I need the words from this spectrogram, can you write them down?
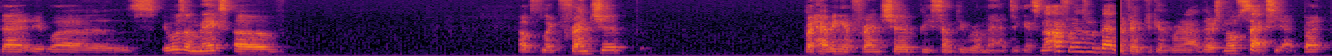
that it was it was a mix of of like friendship but having a friendship be something romantic. It's not friends with benefits because we're not there's no sex yet, but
